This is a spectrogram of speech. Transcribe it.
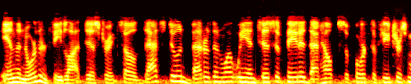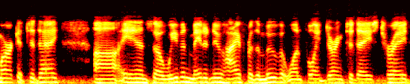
in the northern feedlot district. So that's doing better than what we anticipated. That helps support the futures market today. Uh, and so we even made a new high for the move at one point during today's trade,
